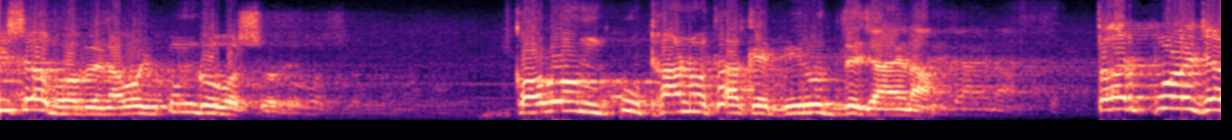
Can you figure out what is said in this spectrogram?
হিসাব হবে না ওই পনেরো বছরে। কলম উঠানো থাকে বিরুদ্ধে যায় না। তারপরে যা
